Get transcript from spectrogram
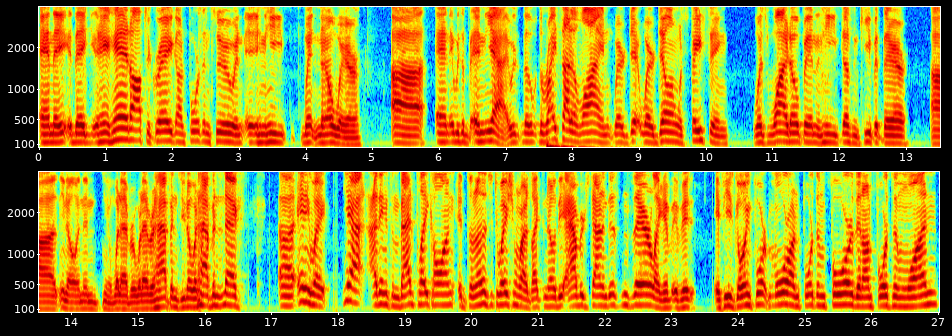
and they they, they handed off to Greg on fourth and two and and he went nowhere uh, and it was a, and yeah, it was the the right side of the line where Di- where Dillon was facing was wide open, and he doesn't keep it there. Uh, you know, and then you know whatever whatever happens, you know what happens next. Uh, anyway, yeah, I think it's some bad play calling. It's another situation where I'd like to know the average down and distance there. Like if, if it if he's going for it more on fourth and four than on fourth and one,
